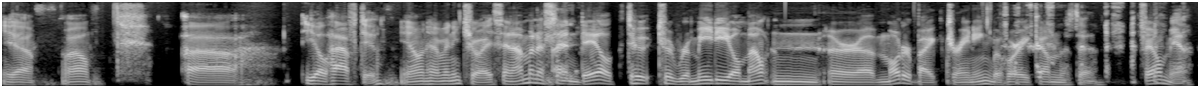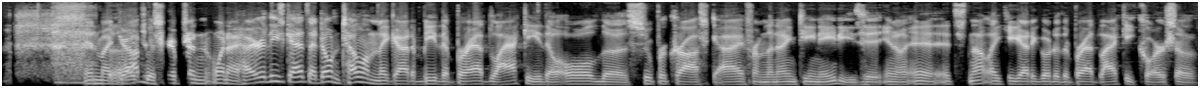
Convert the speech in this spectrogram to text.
Yeah. Well, uh, you'll have to. You don't have any choice. And I'm going to send Dale to, to remedial mountain or uh, motorbike training before he comes to film you. In my job description, when I hire these guys, I don't tell them they got to be the Brad Lackey, the old uh, supercross guy from the 1980s. It, you know, it, it's not like you got to go to the Brad Lackey course of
